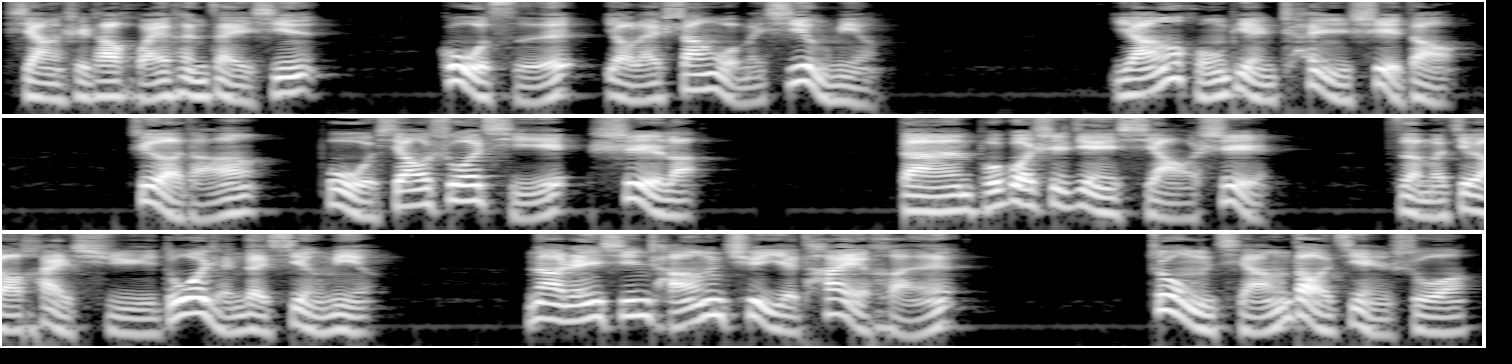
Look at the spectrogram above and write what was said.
像是他怀恨在心，故此要来伤我们性命。”杨红便趁势道：“这等不消说起是了，但不过是件小事，怎么就要害许多人的性命？那人心肠却也太狠。”众强盗见说，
